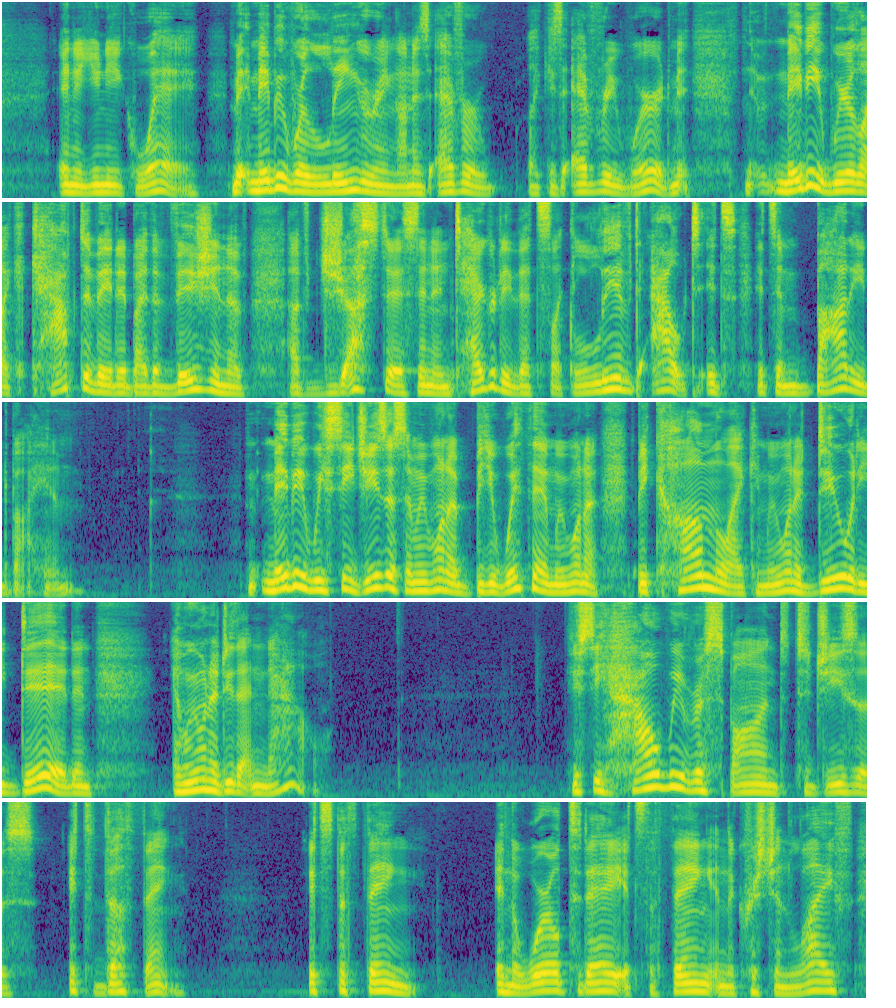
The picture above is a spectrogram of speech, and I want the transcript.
in a unique way. Maybe we're lingering on his ever like his every word. Maybe we're like captivated by the vision of of justice and integrity that's like lived out. It's it's embodied by him. Maybe we see Jesus and we want to be with him. We want to become like him. We want to do what he did and and we want to do that now. You see how we respond to Jesus, it's the thing. It's the thing in the world today, it's the thing in the Christian life.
